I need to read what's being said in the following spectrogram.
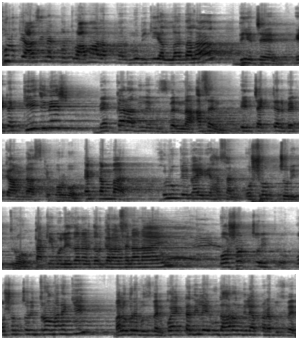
খুলুকে আজিম একমাত্র আমার, আপনার নবীকে আল্লাহ তালা দিয়েছেন। এটা কি জিনিস? ব্যাখ্যা না দিলে বুঝবেন না। আছেন এই চারটার ব্যাখ্যা আমরা আজকে পড়ব। এক নাম্বার, খুলুকে গাইরে হাসান অসৎ চরিত্র। কাকে বলে জানার দরকার আছে না নাই? অসৎ চরিত্র। অসৎ চরিত্র মানে কি? ভালো করে বুঝবেন। কয়েকটা দিলে, উদাহরণ দিলে আপনারা বুঝবেন।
